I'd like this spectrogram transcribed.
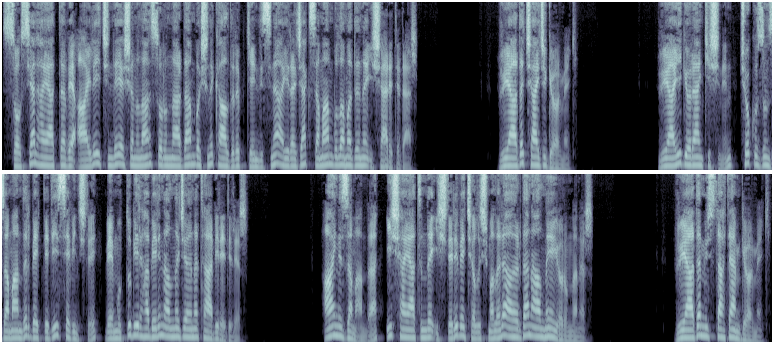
Sosyal hayatta ve aile içinde yaşanılan sorunlardan başını kaldırıp kendisine ayıracak zaman bulamadığına işaret eder. Rüyada çaycı görmek. Rüyayı gören kişinin çok uzun zamandır beklediği sevinçli ve mutlu bir haberin alınacağına tabir edilir. Aynı zamanda iş hayatında işleri ve çalışmaları ağırdan almaya yorumlanır. Rüyada müstahdem görmek.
